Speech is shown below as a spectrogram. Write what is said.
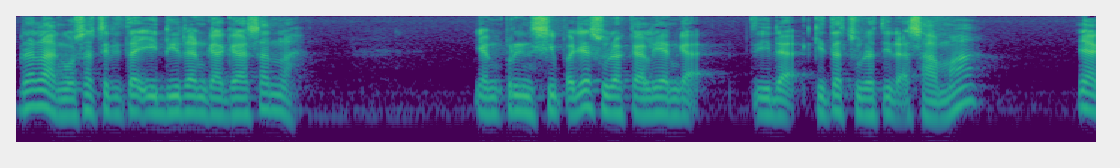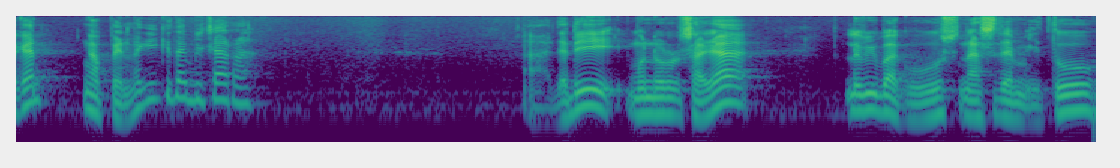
udahlah nggak usah cerita ide dan gagasan lah. Yang prinsip aja sudah kalian nggak tidak kita sudah tidak sama, ya kan? Ngapain lagi kita bicara? Nah, jadi menurut saya lebih bagus Nasdem itu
